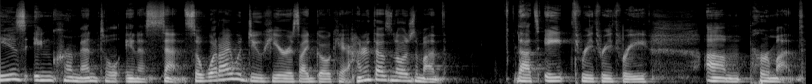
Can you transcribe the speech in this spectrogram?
is incremental in a sense. So what I would do here is I'd go, okay, $100,000 a month, that's 8333 um, per month.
